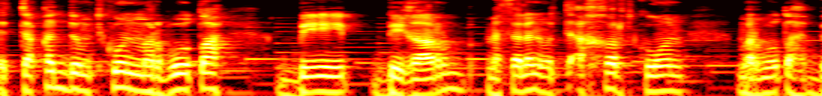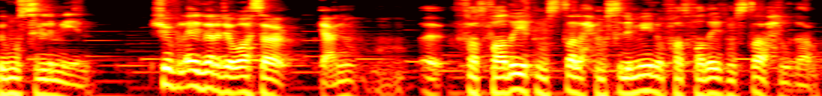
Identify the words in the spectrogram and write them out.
التقدم تكون مربوطة بغرب مثلا والتأخر تكون مربوطة بمسلمين. شوف لاي درجه واسع يعني فضفاضيه مصطلح مسلمين وفضفاضيه مصطلح الغرب.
